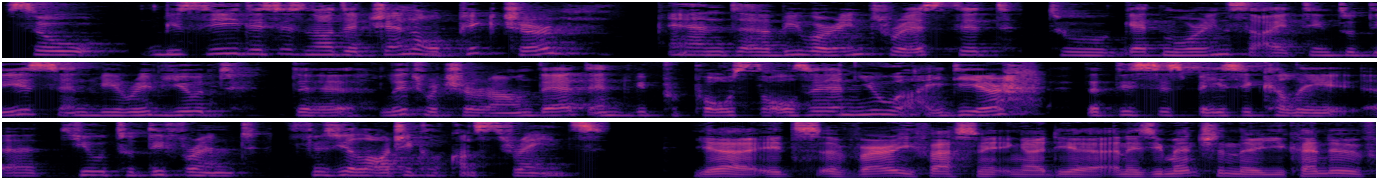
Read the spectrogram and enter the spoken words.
So we see this is not a general picture. And uh, we were interested to get more insight into this and we reviewed the literature around that. And we proposed also a new idea that this is basically uh, due to different physiological constraints. Yeah, it's a very fascinating idea. And as you mentioned there, you kind of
